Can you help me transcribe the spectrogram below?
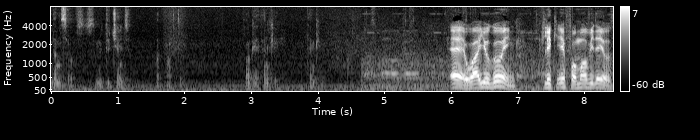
themselves. So we need to change that part. Okay, thank you. Thank you. Hey, where are you going? Click here for more videos.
